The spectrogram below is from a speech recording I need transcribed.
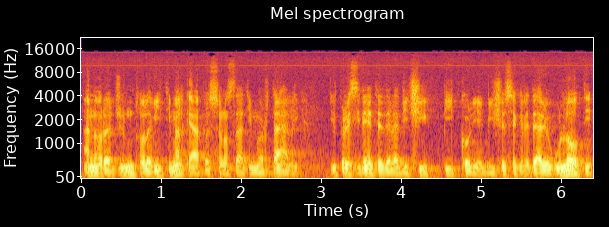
hanno raggiunto la vittima al capo e sono stati mortali il presidente della DC, Piccoli, e il vice segretario Gullotti,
